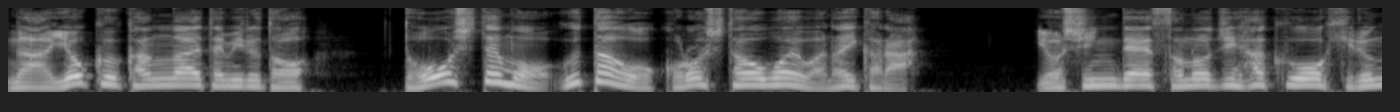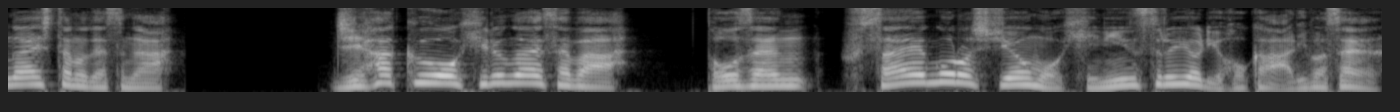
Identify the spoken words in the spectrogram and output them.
がよく考えてみると、どうしても歌を殺した覚えはないから、余震でその自白を翻したのですが、自白を翻せば、当然、房江殺しをも否認するより他ありません。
